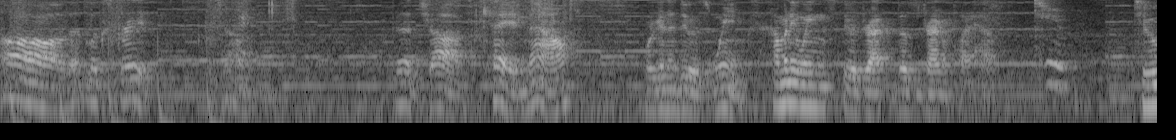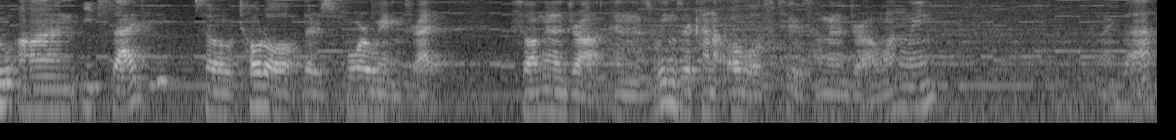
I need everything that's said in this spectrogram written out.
Oh, that looks great. Good job. Okay, now we're gonna do his wings. How many wings do a does a dragonfly have? Two. Two on each side. Mm-hmm. So total, there's four wings, right? So I'm gonna draw, and his wings are kind of ovals too. So I'm gonna draw one wing like that.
